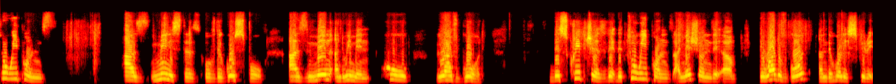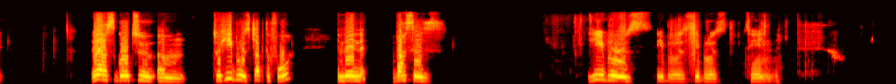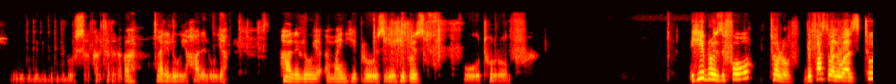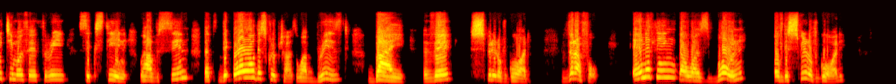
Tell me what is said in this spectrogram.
two weapons as ministers of the gospel, as men and women who love God. The scriptures, the, the two weapons I mentioned, the, um, the word of God and the Holy Spirit. Let us go to, um, to Hebrews chapter 4 and then verses Hebrews, Hebrews, Hebrews 10. Hallelujah, hallelujah. Hallelujah. Am I in Hebrews? Yeah, Hebrews 4 12. Hebrews 4 12. The first one was 2 Timothy 3 16. We have seen that the, all the scriptures were breathed by the Spirit of God. Therefore, anything that was born of the Spirit of God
